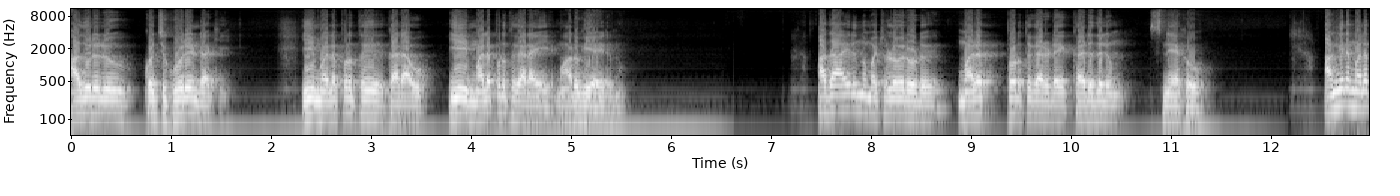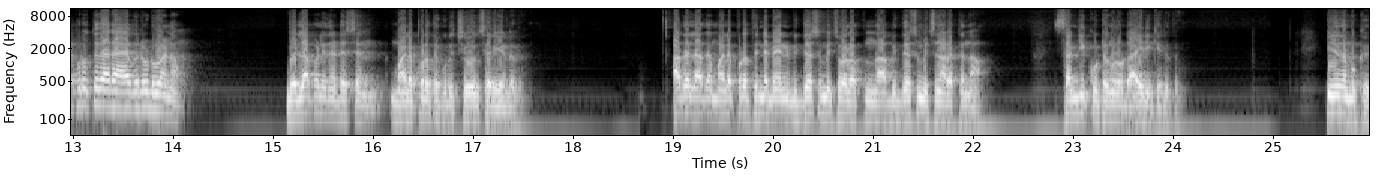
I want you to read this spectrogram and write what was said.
അതിലൊരു കൊച്ചു കൂരയുണ്ടാക്കി ഈ മലപ്പുറത്തുകാരാവു ഈ മലപ്പുറത്തുകാരായി മാറുകയായിരുന്നു. അതായിരുന്നു മറ്റുള്ളവരോട് മലപ്പുറത്തുകാരുടെ കരുതലും സ്നേഹവും. അങ്ങനെ മലപ്പുറത്തുകാരായവരോട് വേണം വെള്ളാപ്പള്ളി നടേശൻ മലപ്പുറത്തെക്കുറിച്ച് ചോദിച്ചറിയേണ്ടത്. അതല്ലാതെ മലപ്പുറത്തിന്റെ മേൽ വിദ്വേഷം വെച്ച് വളർത്തുന്ന വിദ്വേഷം വെച്ച് നടക്കുന്ന സംഘിക്കൂട്ടങ്ങളോടായിരിക്കരുത്. ഇനി നമുക്ക്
